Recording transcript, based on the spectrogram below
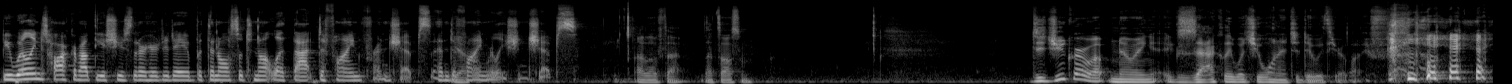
be willing to talk about the issues that are here today, but then also to not let that define friendships and Yeah. define relationships. I love that. That's awesome. Did you grow up knowing exactly what you wanted to do with your life?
